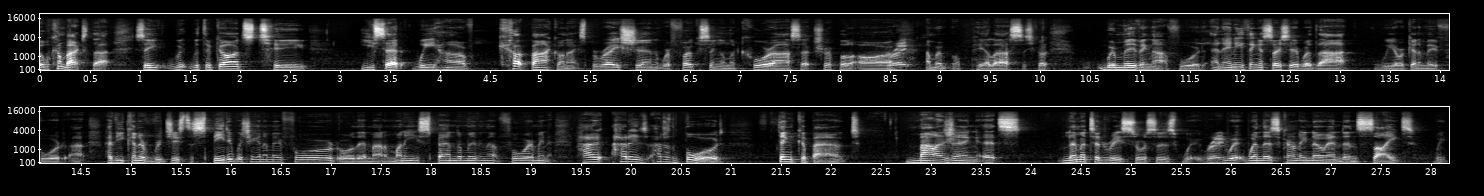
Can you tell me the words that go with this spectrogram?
but we'll come back to that. So with, with, regards to, you said we have cut back on exploration. We're focusing on the core asset, triple R, right. and we're, or PLS. As you call it. We're moving that forward, and anything associated with that, we are going to move forward. At. Have you kind of reduced the speed at which you're going to move forward, or the amount of money you spend on moving that forward? I mean, how how does how does the board think about managing its limited resources right. when there's currently no end in sight. We,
